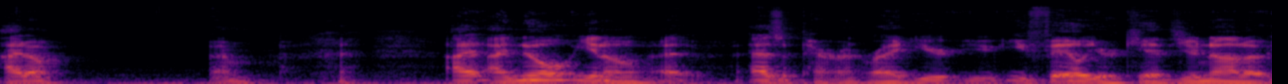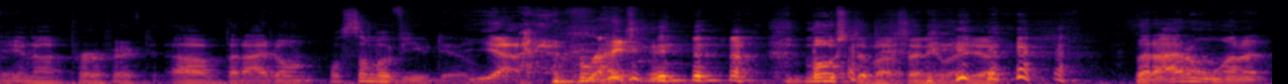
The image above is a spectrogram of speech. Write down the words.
i don't um, I, I know you know uh, as a parent right you you, you fail your kids you're not a, you're not perfect uh, but i don't Well, some of you do. Yeah, right. Most of us, anyway. Yeah. But I don't want it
